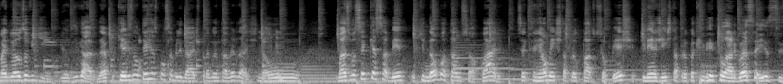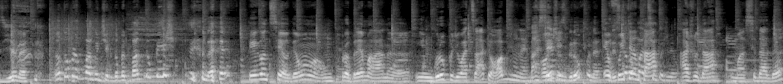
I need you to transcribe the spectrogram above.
Vai doer os ouvidinhos. já desligaram, né? Porque eles não têm responsabilidade para aguentar verdade. Então, Uhum. mas você que quer saber o que não botar no seu aquário, você que realmente está preocupado com o seu peixe, que nem a gente tá preocupado, que nem tu largou essa aí esses dias, né? Eu não tô preocupado contigo, tô preocupado com o teu peixe, né? O que aconteceu? Deu um, um problema lá na- em um grupo de WhatsApp, óbvio, né? Mas Onde sempre os grupos, né? eu fui não tentar ajudar uma cidadã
